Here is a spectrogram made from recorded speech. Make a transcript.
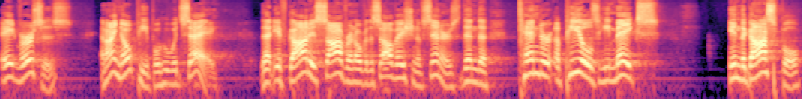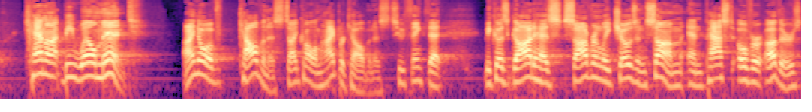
eight verses, and I know people who would say that if God is sovereign over the salvation of sinners, then the tender appeals he makes in the gospel cannot be well meant. I know of Calvinists, I'd call them hyper Calvinists, who think that because God has sovereignly chosen some and passed over others,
